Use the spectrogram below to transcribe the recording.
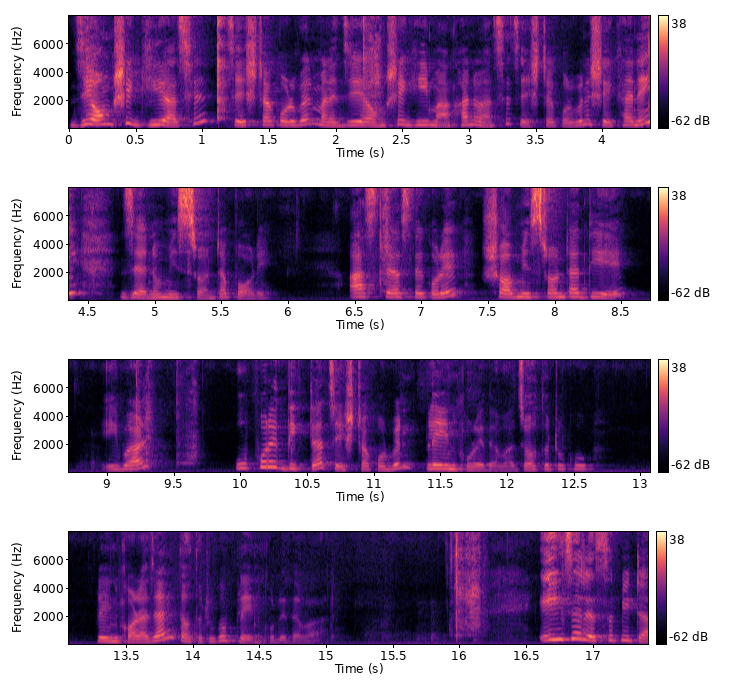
যে অংশে ঘি আছে, চেষ্টা করবেন মানে যে অংশে ঘি মাখানো আছে, চেষ্টা করবেন সেখানেই যেন মিশ্রণটা পড়ে। আস্তে আস্তে করে সব মিশ্রণটা দিয়ে এবার উপরের দিকটা চেষ্টা করবেন প্লেন করে দেওয়া। যতটুকু প্লেন করা যায়, ততটুকু প্লেন করে দেওয়ার এই যে রেসিপিটা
